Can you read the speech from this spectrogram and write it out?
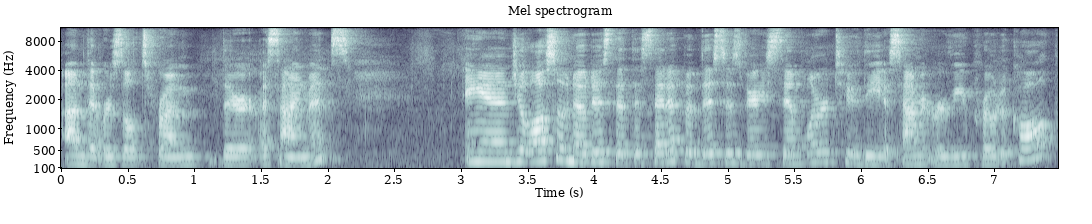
um, that results from their assignments. And you'll also notice that the setup of this is very similar to the assignment review protocol.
